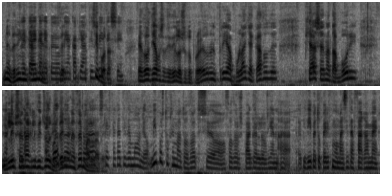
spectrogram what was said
Ναι, δεν, δεν έκανε μια κάποια αμφισβήτηση. Εδώ διάβασα τη δήλωση του Προέδρου, τρία πουλάκια κάθονται, πιάσε ένα ταμπούρι, γλύψε ένα γλυφιτζούρι. Δεν είναι θέμα τώρα δηλαδή. Σκέφτηκα κάτι δαιμόνιο. Μήπως το χρηματοδότησε ο Θόδωρος Πάγκαλος επειδή είπε το περίφημο μαζί τα φάγαμε.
